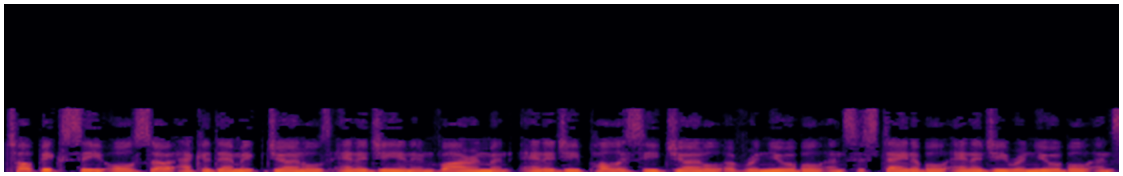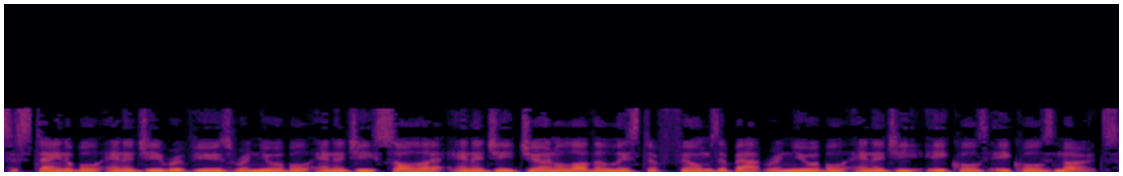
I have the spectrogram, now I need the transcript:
Topic see also Academic journals Energy and Environment Energy Policy Journal of Renewable and Sustainable Energy Renewable and Sustainable Energy Reviews Renewable Energy Solar Energy Journal Other list of films about renewable energy Notes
